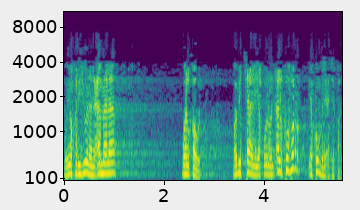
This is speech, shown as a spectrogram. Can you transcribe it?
ويخرجون العمل والقول. وبالتالي يقولون الكفر يكون بالاعتقاد.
